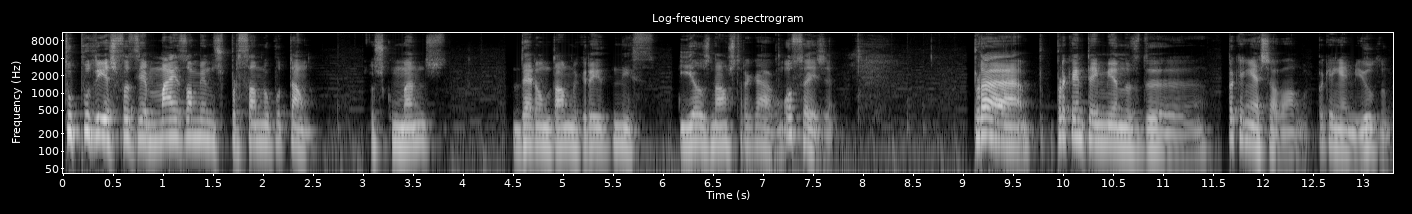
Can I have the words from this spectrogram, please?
Tu podias fazer mais ou menos pressão no botão. Os comandos deram downgrade nisso. E eles não estragavam. Ou seja, para, para quem tem menos de. Para quem é chaval, para quem é miúdo,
